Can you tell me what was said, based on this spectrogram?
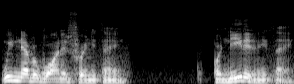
we never wanted for anything or needed anything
